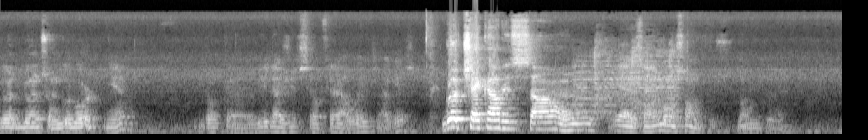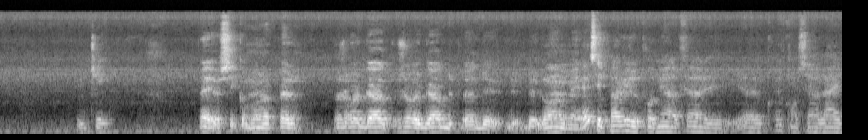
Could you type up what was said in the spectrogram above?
good, doing some good work. Yeah. Donc euh, lui il a juste surfé la wave, I guess. Go check out his song. Yeah, c'est un bon son en plus. Donc, euh, J. Et aussi, comment on appelle Je regarde, je regarde euh, de, de, de loin, Mais c'est pas lui le premier à faire euh, un concert live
